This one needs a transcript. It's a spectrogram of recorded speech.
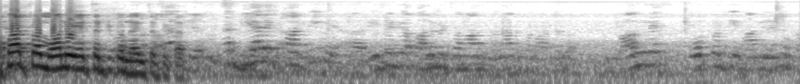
Apart from morning eight thirty to nine thirty కాదు బీఆర్ఎస్ పార్టీ రీసెంట్గా పార్లమెంట్ సమావేశం సమావేశ మాటల్లో కాంగ్రెస్ ఫోర్ ట్వంటీ హామీలను ఒక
